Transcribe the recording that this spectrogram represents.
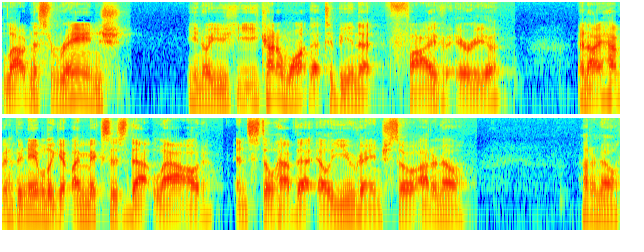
loudness range, you know, you, you kind of want that to be in that five area. And I haven't been able to get my mixes that loud and still have that LU range. So I don't know. I don't know.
